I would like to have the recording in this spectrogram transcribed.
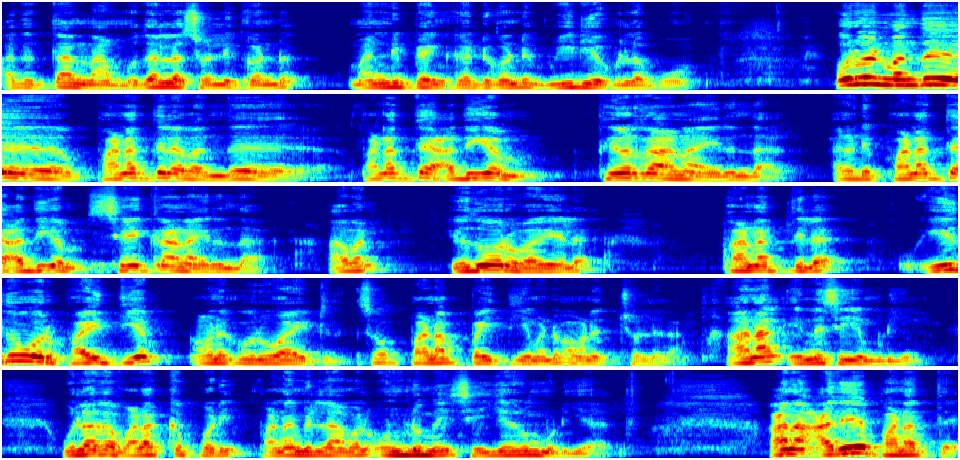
அதுதான் நான் முதல்ல சொல்லிக்கொண்டு மன்னிப்பையும் கேட்டுக்கொண்டு வீடியோக்குள்ளே போவோம். ஒருவன் வந்து பணத்தில் வந்து பணத்தை அதிகம் தேடுறானா இருந்தால் அல்லது பணத்தை அதிகம் சேர்க்கிறானா இருந்தால் அவன் ஏதோ ஒரு வகையில் பணத்தில் ஏதோ ஒரு பைத்தியம் அவனுக்கு உருவாயிட்டுது. ஸோ பணப்பைத்தியம் என்று அவனை சொல்லலாம். ஆனால் என்ன செய்ய முடியும்? உலக வழக்கப்படி பணம் இல்லாமல் ஒன்றுமே செய்யவும் முடியாது. ஆனால் அதே பணத்தை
